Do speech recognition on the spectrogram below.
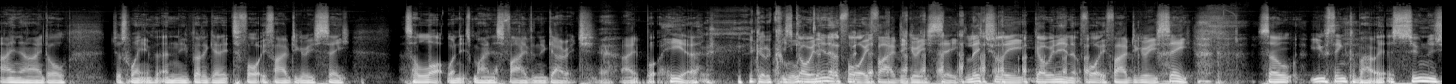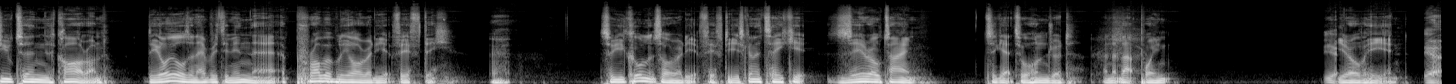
in idle, just waiting, for, and you've got to get it to 45 degrees C. That's a lot when it's minus five in the garage, Yeah. right? But here, You got to cool it's it going in at 45 degrees C, literally going in at 45 degrees C. So you think about it, as soon as you turn the car on, the oils and everything in there are probably already at 50. Yeah. So your coolant's already at 50. It's going to take it zero time to get to 100. And at that point, Yeah. you're overheating. Yeah.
